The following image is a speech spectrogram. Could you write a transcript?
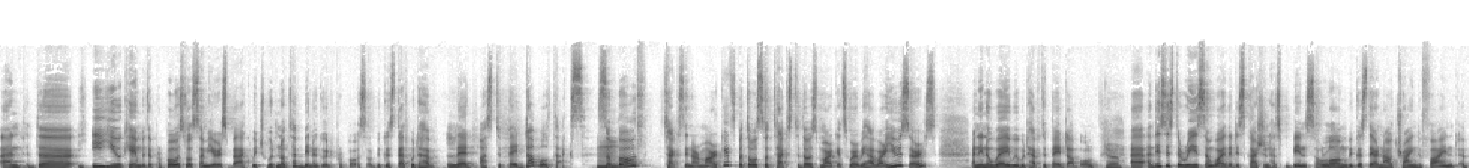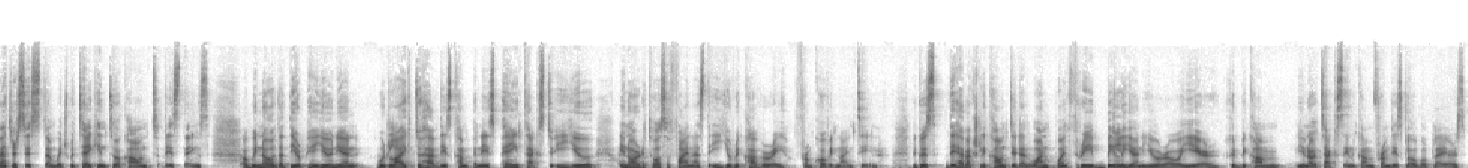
And the EU came with a proposal some years back, which would not have been a good proposal because that would have led us to pay double tax. So mm-hmm. both tax in our markets, but also tax to those markets where we have our users. And in a way, we would have to pay double. Yeah. Uh, and this is the reason why the discussion has been so long, because they're now trying to find a better system which would take into account these things. Uh, we know that the European Union would like to have these companies paying tax to EU in order to also finance the EU recovery from COVID-19 because they have actually counted that 1.3 billion euro a year could become you know tax income from these global players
